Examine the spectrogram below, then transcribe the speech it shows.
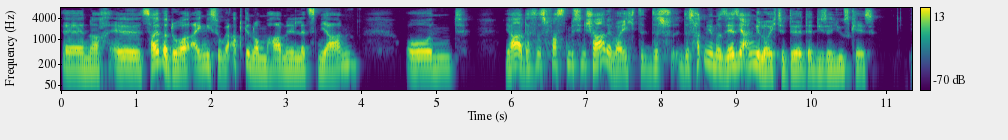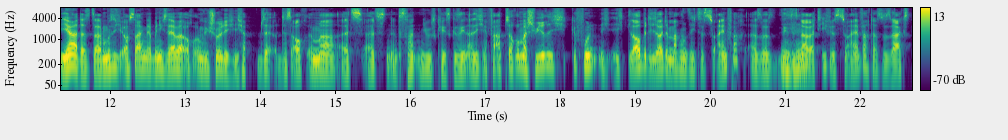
äh, nach El Salvador eigentlich sogar abgenommen haben in den letzten Jahren. Und ja, das ist fast ein bisschen schade, weil ich das, das hat mir immer sehr, sehr angeleuchtet, der, der, dieser Use Case. Ja, das, da muss ich auch sagen, da bin ich selber auch irgendwie schuldig. Ich habe das auch immer als, als einen interessanten Use Case gesehen. Also ich habe es auch immer schwierig gefunden. Ich, ich, glaube, die Leute machen sich das zu einfach. Also dieses mhm. Narrativ ist zu einfach, dass du sagst,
